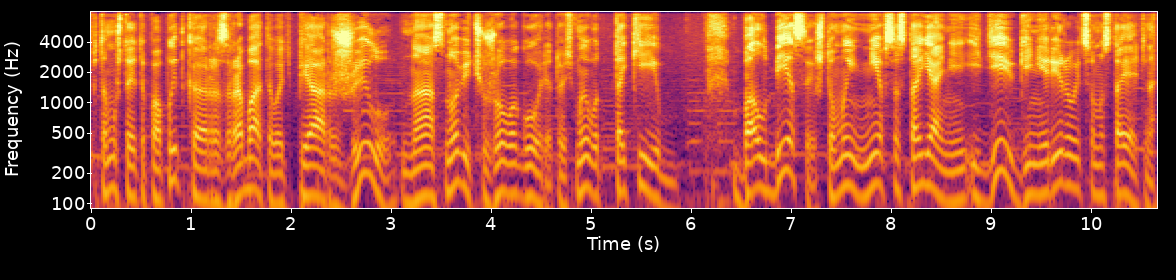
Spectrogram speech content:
потому что это попытка разрабатывать пиар-жилу на основе чужого горя. То есть мы вот такие балбесы, что мы не в состоянии идею генерировать самостоятельно.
